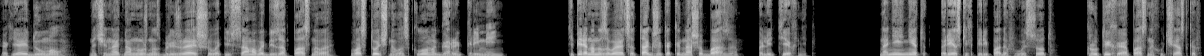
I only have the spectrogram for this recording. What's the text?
Как я и думал, начинать нам нужно с ближайшего и самого безопасного восточного склона горы Кремень. Теперь она называется так же, как и наша база — Политехник. На ней нет резких перепадов высот, крутых и опасных участков,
